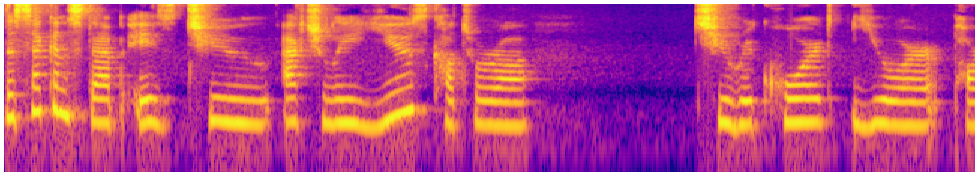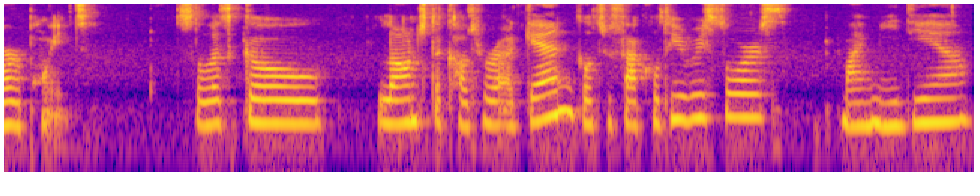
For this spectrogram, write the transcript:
The second step is to actually use Kaltura to record your PowerPoint. So let's go launch the Kaltura again. Go to faculty resource my media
